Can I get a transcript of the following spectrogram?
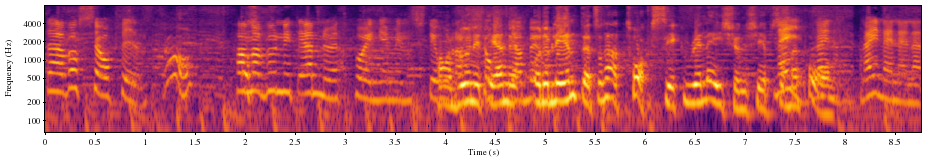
Det här var så fint. Ja. Han har vunnit ännu ett poäng i min stora Har han vunnit ännu, bok. och det blir inte ett sånt här toxic relationship som nej, är på. nej, nej, nej, nej, nej,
